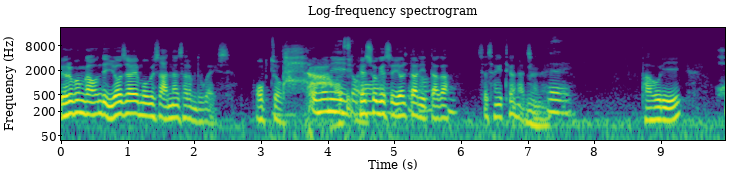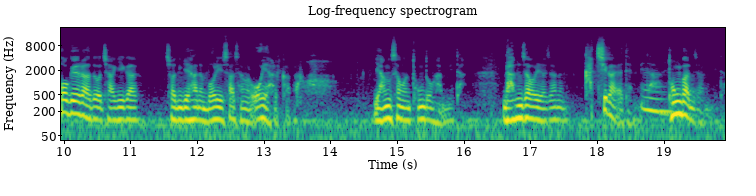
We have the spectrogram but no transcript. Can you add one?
여러분 가운데 여자의 몸에서 안 난 사람 누가 있어요? 없죠. 어머니 없죠. 뱃속에서 열 달. 있다가 세상에 태어났잖아요. 네. 바울이 혹여라도 자기가 전개하는 머리 사상을 오해할까봐 양성은 동등합니다. 남자와 여자는 같이 가야 됩니다. 동반자입니다.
